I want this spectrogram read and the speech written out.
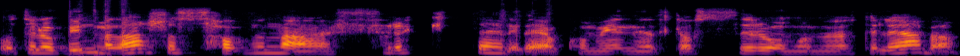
Og til å begynne med der, så savna jeg fryktelig det å komme inn i et klasserom og møte elever.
